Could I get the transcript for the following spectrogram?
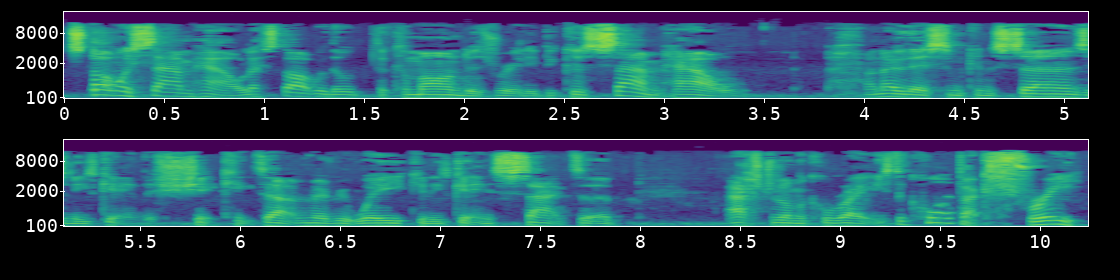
Start with Sam Howell. Let's start with the, the, Commanders, really, because Sam Howell, I know there's some concerns, and he's getting the shit kicked out of him every week, and he's getting sacked at an astronomical rate. He's the quarterback three.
